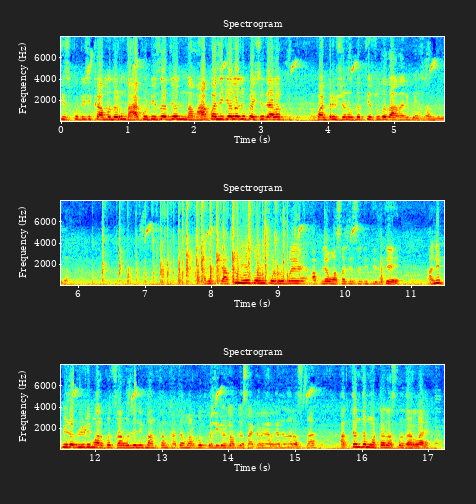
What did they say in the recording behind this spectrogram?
तीस कोटीची कामं धरून दहा कोटीचं जो महापालिकेला जो पैसे द्यायला कॉन्ट्रीब्युशन होतं ते सुद्धा दादानी पैसे आणून दिले. आणि त्यातून हे दोन कोटी रुपये आपल्या वसाहतीसाठी दिलते. आणि पीडब्ल्यू डी मार्फत सार्वजनिक बांधकाम खात्यामार्फत पलीकडला आपल्या साखर कारखान्याचा रस्ता अत्यंत मोठा रस्ता धरला आहे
